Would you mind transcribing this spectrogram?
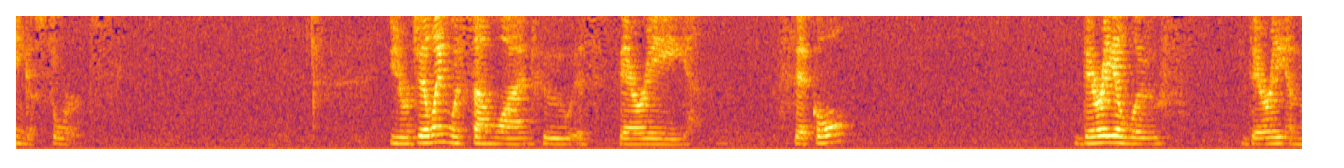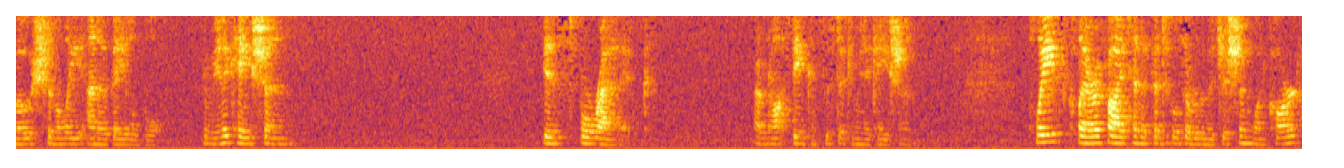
King of Swords. You're dealing with someone who is very fickle, very aloof, very emotionally unavailable. Communication is sporadic. I'm not seeing consistent communication. Please clarify Ten of Pentacles over the Magician, one card.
